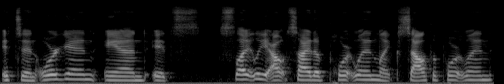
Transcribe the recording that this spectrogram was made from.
It's in Oregon and it's slightly outside of Portland, like south of Portland,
